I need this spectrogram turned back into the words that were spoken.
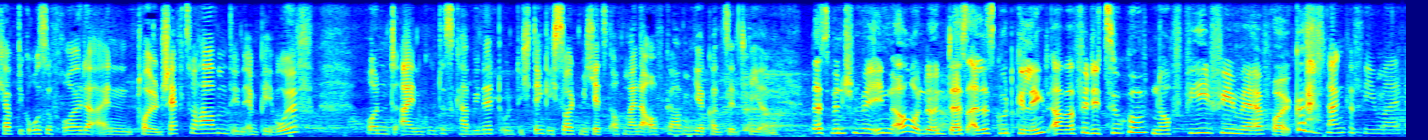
Ich habe die große Freude, einen tollen Chef zu haben, den MP Wulff und ein gutes Kabinett. Und ich denke, ich sollte mich jetzt auf meine Aufgaben hier konzentrieren. Das wünschen wir Ihnen auch und, und dass alles gut gelingt, aber für die Zukunft noch viel, viel mehr Erfolg. Danke vielmals.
